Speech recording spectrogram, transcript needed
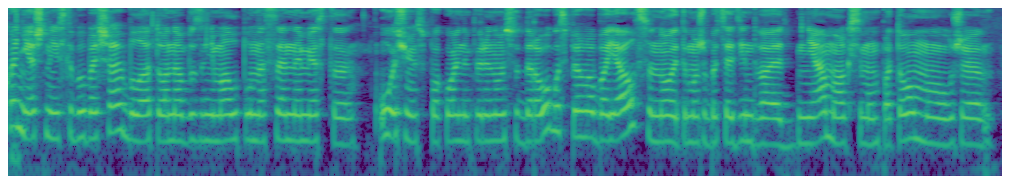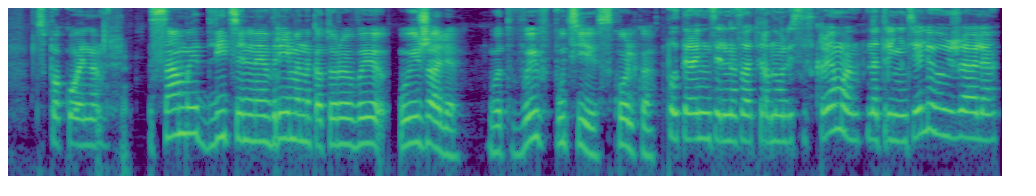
Конечно, если бы большая была, то она бы занимала полноценное место. Очень спокойно переносит дорогу. Сперва боялся, но это может быть один-два дня максимум. Потом уже спокойно. Самое длительное время, на которое вы уезжали вот вы в пути сколько? Полтора недели назад вернулись из Крыма, на три недели уезжали.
